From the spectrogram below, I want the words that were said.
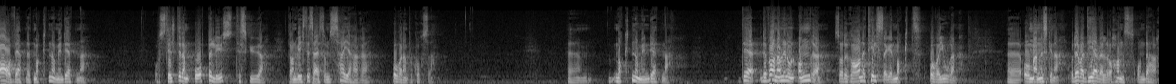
avvæpnet maktene og myndighetene og stilte dem åpenlyst til skue da han viste seg som seierherre over dem på korset. Eh, maktene og myndighetene. Det, det var nemlig noen andre som hadde ranet til seg en makt over jorden. eh, og menneskene. Og det var djevel og hans ånde her.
